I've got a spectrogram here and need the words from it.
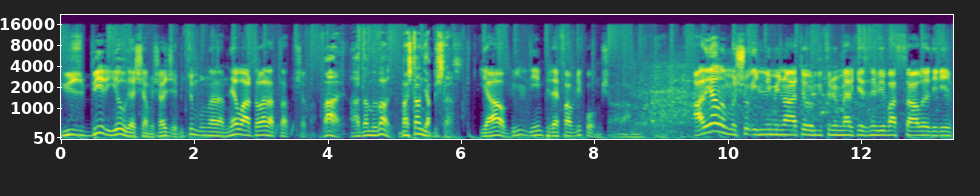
101 yıl yaşamış hacı. Bütün bunlara ne vartalar atlatmış adam. Vay adamı var. Baştan yapmışlar. Ya bildiğin prefabrik olmuş rahmet. Arayalım mı şu Illuminati örgütünün merkezini bir bas sağlığı dileyelim.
